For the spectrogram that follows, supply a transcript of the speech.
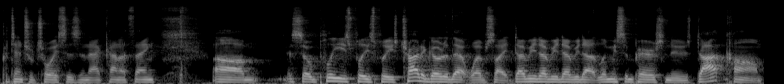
potential choices and that kind of thing. Um, so please, please, please try to go to that website, www.livingstonparishnews.com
